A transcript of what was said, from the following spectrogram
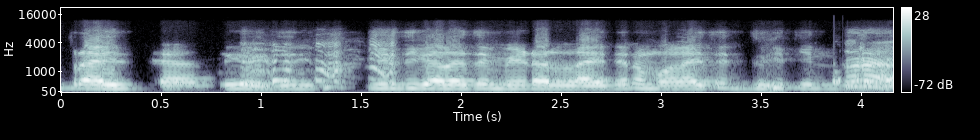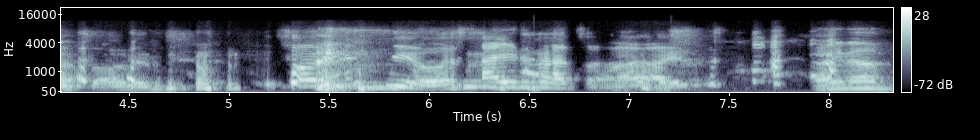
प्राइज कृतिकालाई चाहिँ मेडल लगाइदिएर मलाई चाहिँ दुई तिन होइन।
